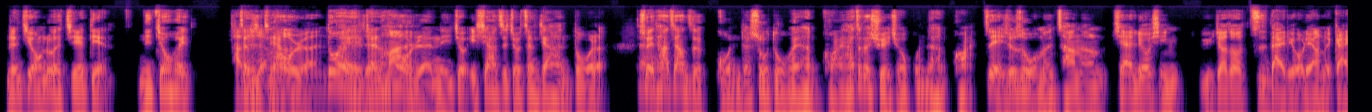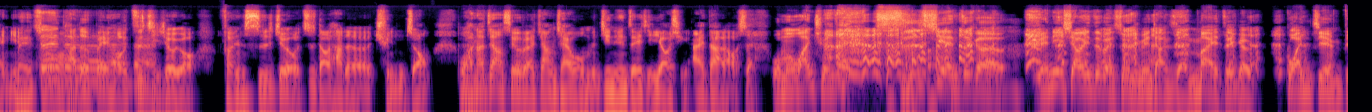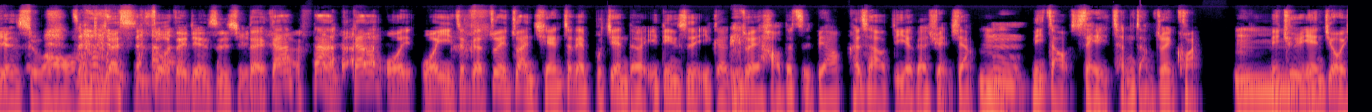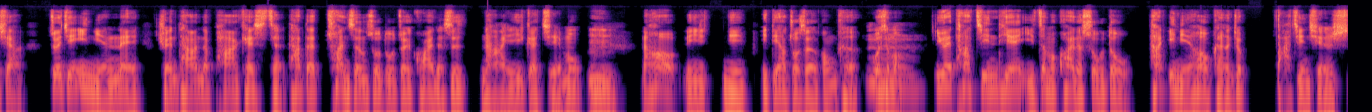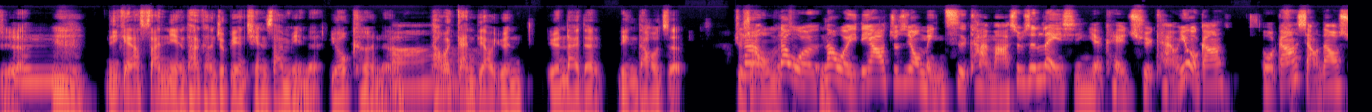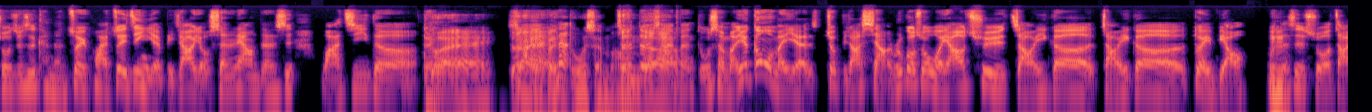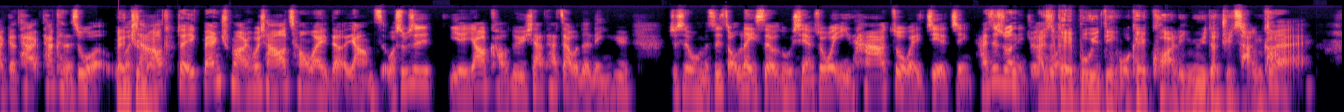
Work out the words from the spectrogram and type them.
人际网络的节点，你就会增加人后人，对，人后人，你就一下子就增加很多了。所以它这样子滚的速度会很快，它这个雪球滚得很快，这也就是我们常常现在流行语叫做自带流量的概念。没错，它的背后自己就有粉丝，就有知道他的群众。哇，那这样 Sylvia 讲起来，我们今天这一集邀请艾大老师，我们完全在实现这个《原力效应》这本书里面讲人脉这个关键变数哦，我们就在实做这件事情。对，刚刚当然，刚刚我我以这个最赚钱，这个也不见得一定是一个 最好的指标，可是还有第二个选项，嗯，你找谁成长最快？嗯，你去研究一下，最近一年内全台湾的 Podcast 它的窜升速度最快的是哪一个节目？嗯，然后你你一定要做这个功课，为什么？嗯，因为他今天以这么快的速度，他一年后可能就打进前十了。嗯，你给他三年，他可能就变前三名了，有可能他会干掉原原来的领导者。就像我们那，那我那我一定要就是用名次看吗？是不是类型也可以去看？因为我刚刚我刚刚想到说，就是可能最快最近也比较有声量的是瓦基的，对，对下一本读什么？真的，下一本读什么？因为跟我们也就比较像。如果说我要去找一个找一个对标。或者是说找一个他，他可能是我我想要对 benchmark 或想要成为的样子，我是不是也要考虑一下他在我的领域，就是我们是走类似的路线，所以我以他作为借镜，还是说你觉得还是可以不一定，我可以跨领域的去参考。对。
